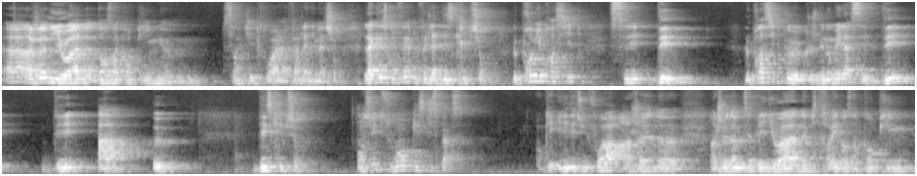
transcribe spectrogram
Euh, Un jeune Johan dans un camping 5 étoiles à faire de l'animation. Là, qu'est-ce qu'on fait? On fait de la description. Le premier principe, c'est D. Le principe que, que je vais nommer là, c'est D, D, A, E. Description. Ensuite, souvent, qu'est-ce qui se passe? Ok, il était une fois un jeune, euh, un jeune homme qui s'appelait Johan, qui travaillait dans un camping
